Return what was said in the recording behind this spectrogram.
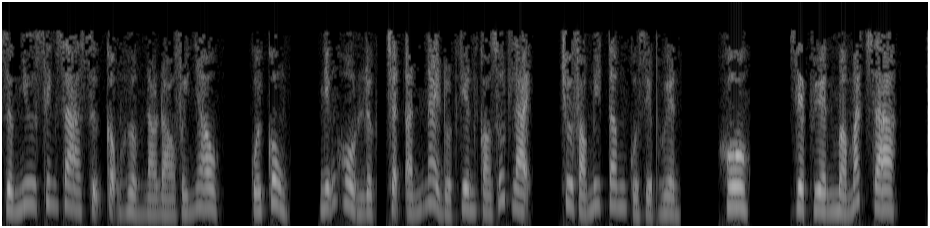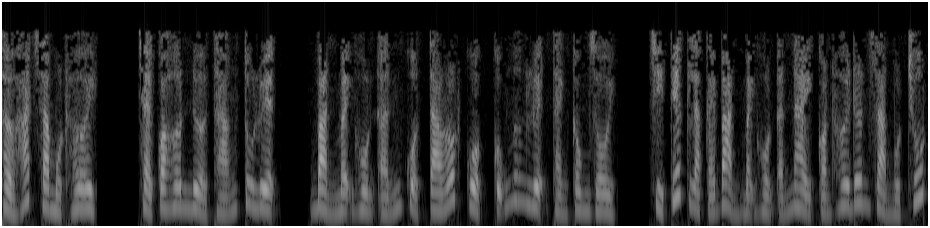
dường như sinh ra sự cộng hưởng nào đó với nhau. Cuối cùng, những hồn lực trận ấn này đột nhiên có rút lại, chui vào mi tâm của Diệp Huyền. Hô! Diệp Huyền mở mắt ra, thở hắt ra một hơi. Trải qua hơn nửa tháng tu luyện, bản mệnh hồn ấn của ta rốt cuộc cũng ngưng luyện thành công rồi. Chỉ tiếc là cái bản mệnh hồn ấn này còn hơi đơn giản một chút,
